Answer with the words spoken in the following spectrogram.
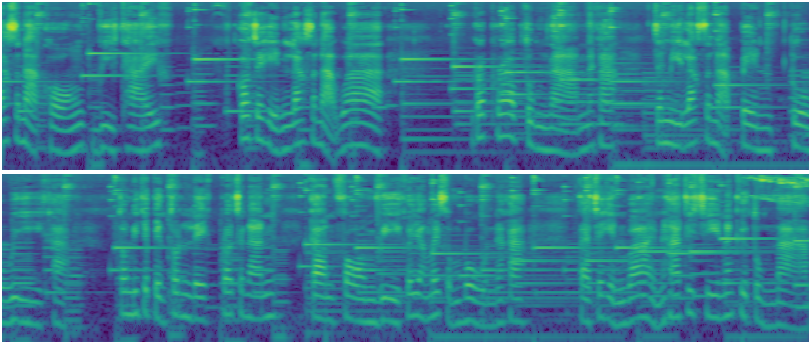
ลักษณะของ V-type ก็จะเห็นลักษณะว่ารอบๆตุ่มนามนะคะ จะมีลักษณะเป็นตัว V ค่ะ ต้นนี้จะเป็นต้นเล็ก เพราะฉะนั้นการฟอร์ม V ก็ยังไม่สมบูรณ์นะคะ แต่จะเห็นว่าเห็นไหมฮะที่ชี้นั่นคือตุ่มนาม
